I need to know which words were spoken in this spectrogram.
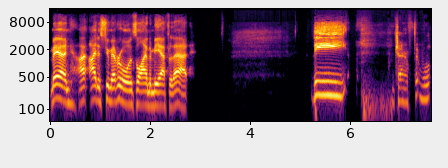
man. I, I'd assume everyone was lying to me after that. the I'm trying to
